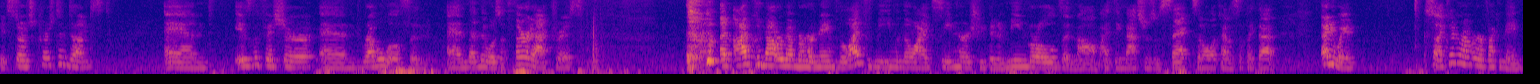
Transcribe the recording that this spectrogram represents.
It stars Kirsten Dunst and Isla Fisher and Rebel Wilson, and then there was a third actress. and I could not remember her name for the life of me, even though I had seen her. She'd been in Mean Girls and um, I think Masters of Sex and all that kind of stuff like that. Anyway, so I couldn't remember her fucking name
